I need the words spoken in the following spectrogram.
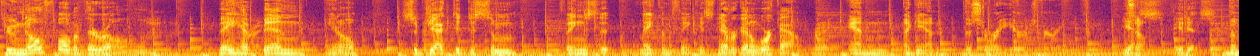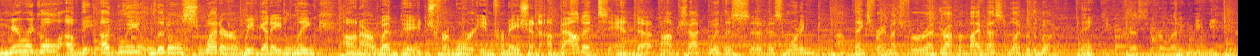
through no fault of their own, mm-hmm. they have been, you know, subjected to some things that make them think it's never going to work out. right. And again, the story here is very hopeful. Yes, So, it is. The Miracle of the Ugly Little Sweater. We've got a link on our webpage for more information about it. And uh, Bob Schuck with us uh, this morning. Bob, thanks very much for uh, dropping by. Best of luck with the book. Thank you, Chris, for letting me be here.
